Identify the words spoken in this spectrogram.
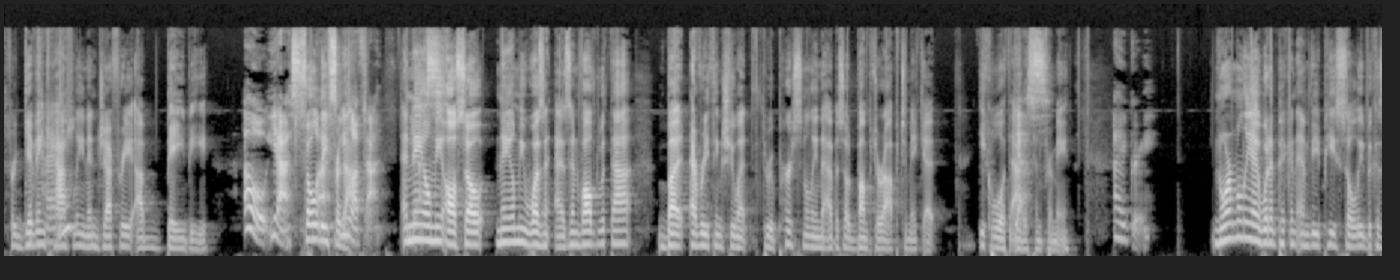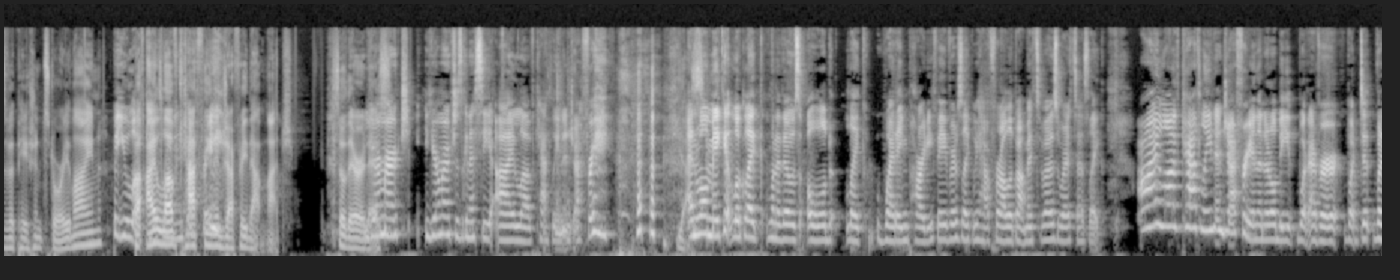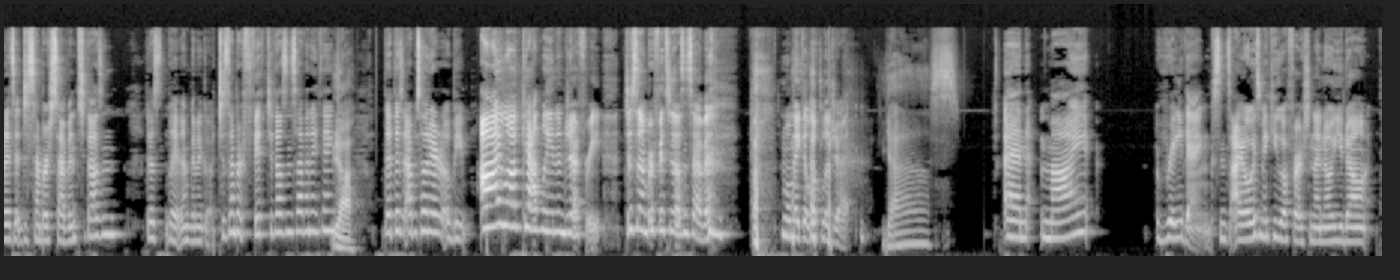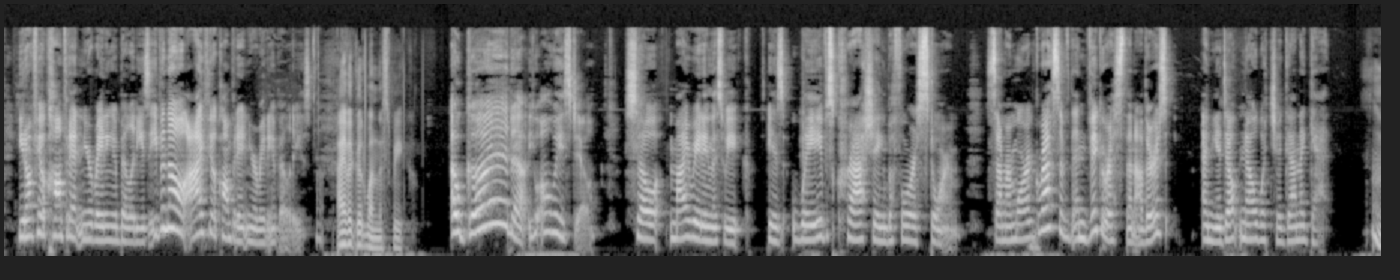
for giving Okay. Kathleen and Jeffrey a baby. oh, yes. Solely for we that. love that. And Yes. Naomi also, Naomi wasn't as involved with that, but everything she went through personally in the episode bumped her up to make it equal with Addison Yes. for me. I agree. Normally, I wouldn't pick an MVP solely because of a patient storyline, But you love but I love Kathleen Jeffrey. and Jeffrey that much. So there it is. your merch your merch is gonna see i love kathleen and jeffrey yes. and we'll make it look like one of those old like wedding party favors like we have for all about mitzvahs where it says like i love kathleen and jeffrey and then it'll be whatever what di- what is it december 7th 2000 does wait i'm gonna go december 5th 2007 i think yeah. that this episode aired it'll be i love kathleen and jeffrey december 5th 2007 we'll make it look legit Yes. and my rating, since I always make you go first, and I know you don't you don't feel confident in your rating abilities, even though I feel confident in your rating abilities. I have a good one this week. Oh, good. You always do. So my rating this week is waves crashing before a storm. Some are more aggressive and vigorous than others, and you don't know what you're gonna get. Hmm.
